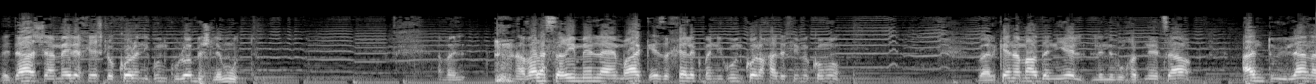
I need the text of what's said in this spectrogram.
ודע שהמלך יש לו כל הניגון כולו בשלמות. אבל, אבל השרים אין להם רק איזה חלק בניגון כל אחד לפי מקומו. ועל כן אמר דניאל לנבוכדנצר, אנטו אילנה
